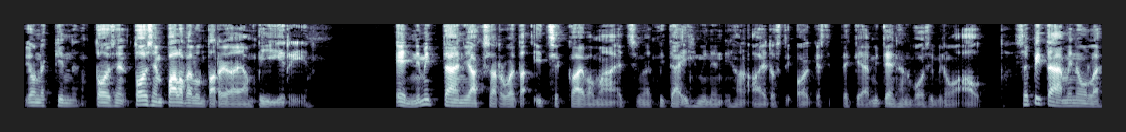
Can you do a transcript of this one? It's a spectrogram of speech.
jonnekin toisen, toisen palveluntarjoajan piiriin. En nimittäin jaksa ruveta itse kaivamaan etsimään, että mitä ihminen ihan aidosti oikeasti tekee ja miten hän voisi minua auttaa. Se pitää minulle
